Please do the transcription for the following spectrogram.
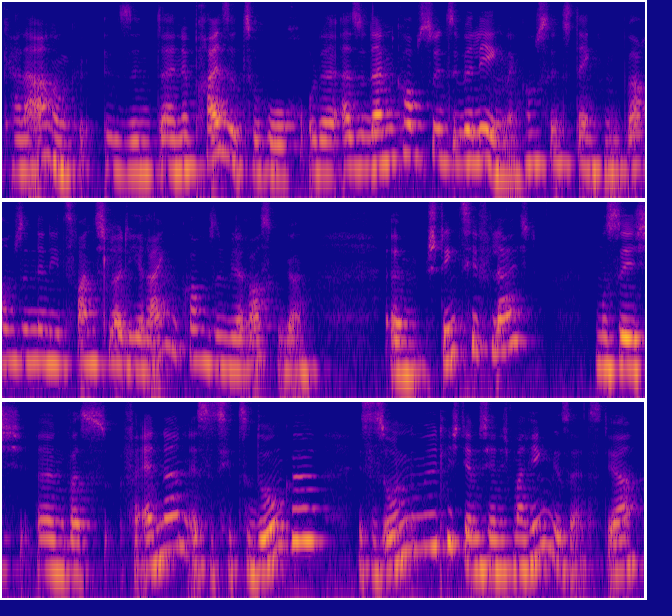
keine Ahnung, sind deine Preise zu hoch. Oder also dann kommst du ins Überlegen, dann kommst du ins Denken. Warum sind denn die 20 Leute hier reingekommen, sind wieder rausgegangen? Ähm, Stinkt es hier vielleicht? Muss sich irgendwas verändern? Ist es hier zu dunkel? Ist es ungemütlich? Die haben sich ja nicht mal hingesetzt, ja.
